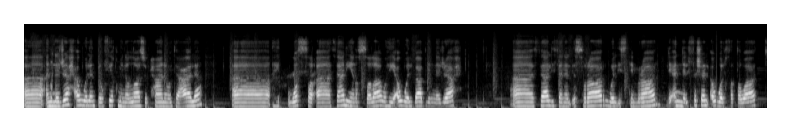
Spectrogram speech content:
آه النجاح أولا توفيق من الله سبحانه وتعالى. آه وص... آه ثانيا الصلاة وهي أول باب للنجاح. آه ثالثا الإصرار والاستمرار لأن الفشل أول خطوات.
